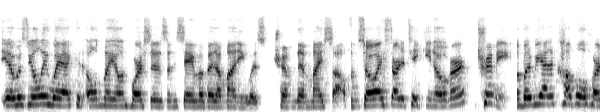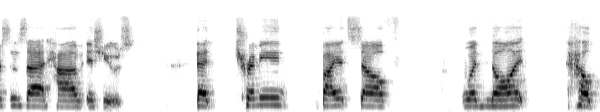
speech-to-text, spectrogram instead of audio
it was the only way I could own my own horses and save a bit of money was trim them myself. And So I started taking over trimming. But we had a couple of horses that have issues that trimming by itself would not help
